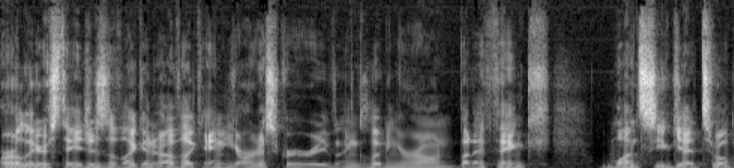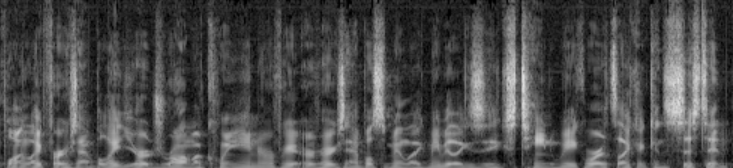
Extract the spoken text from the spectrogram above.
earlier stages of like an, of like any artist career, even including your own. But I think once you get to a point, like for example, like you're a drama queen, or for, or for example, something like maybe like Zeke's Teen Week, where it's like a consistent,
